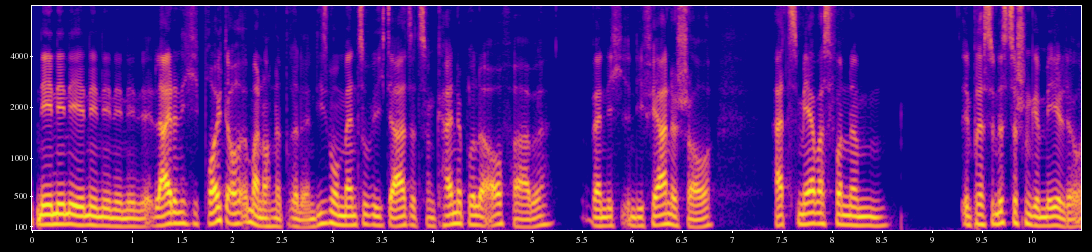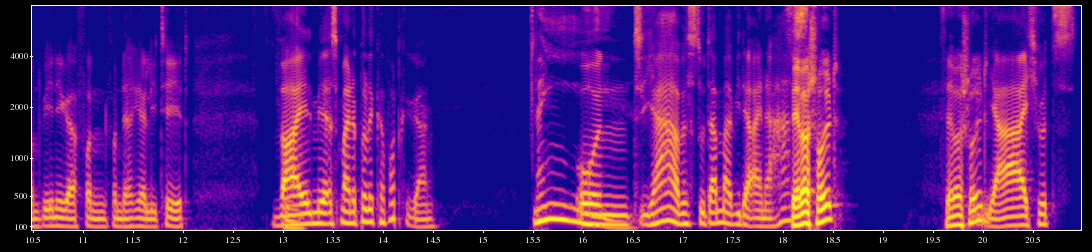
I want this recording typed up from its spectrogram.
Nee, nee, nee, nee, nee, nee, nee. Leider nicht. Ich bräuchte auch immer noch eine Brille. In diesem Moment, so wie ich da sitze und keine Brille aufhabe, wenn ich in die Ferne schaue, hat es mehr was von einem impressionistischen Gemälde und weniger von, von der Realität. Weil hm. mir ist meine Brille kaputt gegangen. Nein. Und ja, bis du dann mal wieder eine hast. Selber schuld? Selber schuld? Ja, ich würde es.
